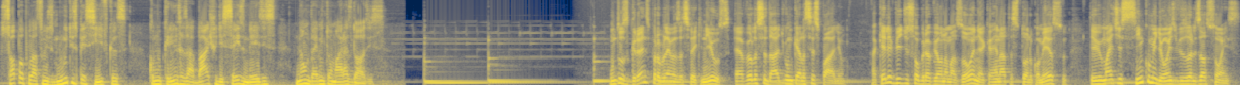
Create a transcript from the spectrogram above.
Só populações muito específicas, como crianças abaixo de seis meses, não devem tomar as doses. Um dos grandes problemas das fake news é a velocidade com que elas se espalham. Aquele vídeo sobre o avião na Amazônia, que a Renata citou no começo, teve mais de 5 milhões de visualizações.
